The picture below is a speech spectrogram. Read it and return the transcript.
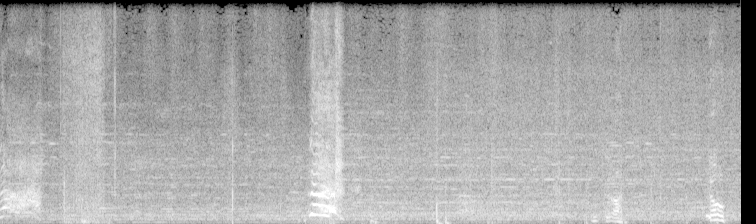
Ah! Ah! Oh god. No.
